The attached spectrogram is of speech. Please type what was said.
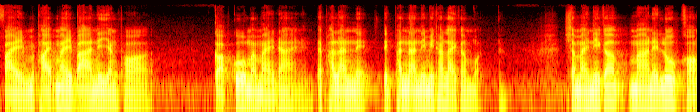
ไฟไหม้บ้านนี่ยังพอกอบกู้มาใหม่ได้แต่พนันนี่ติดพนันนี่มีเท่าไหร่ก็หมดนะสมัยนี้ก็มาในรูปของ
